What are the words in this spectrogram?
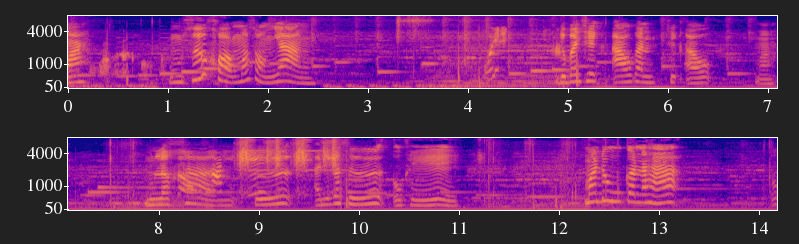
มาผมซื้อของมาสองอย่าง เดี๋ยวไปเช็คเอาท์กัน เช็คเอาท์มา มูลค่านี่ซื้อ อันนี้ก็ซื้อ โอเค มาดูกันนะฮะ โอ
